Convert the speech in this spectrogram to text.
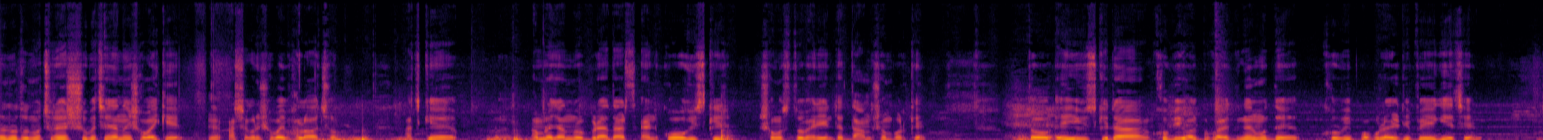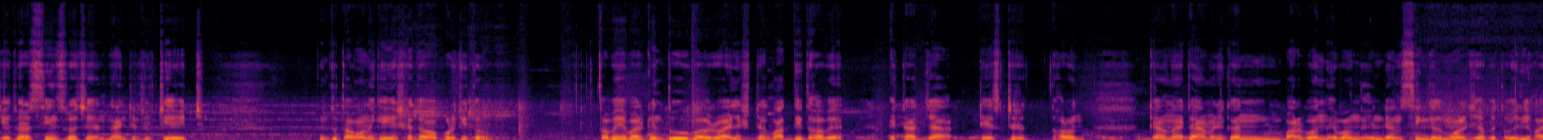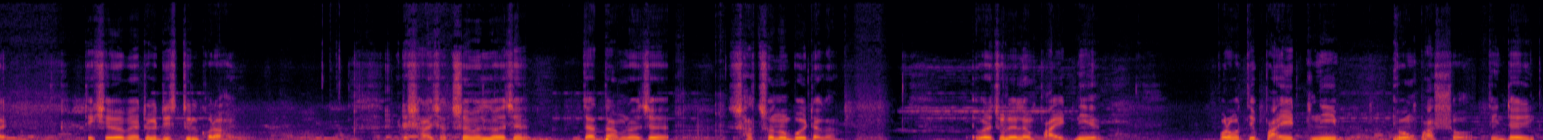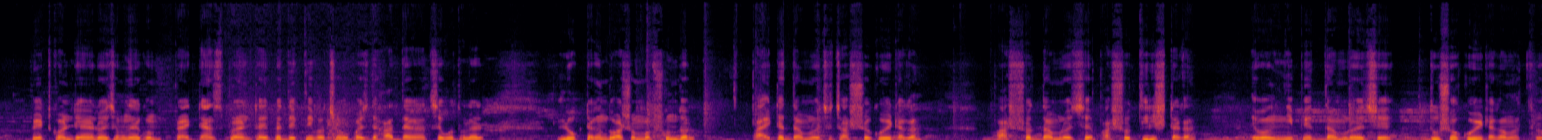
তো নতুন বছরের শুভেচ্ছা জানাই সবাইকে। আশা করি সবাই ভালো আছো। আজকে আমরা জানব ব্রাদার্স অ্যান্ড কো হুইস্কির সমস্ত ভ্যারিয়েন্টের দাম সম্পর্কে। তো এই হুইস্কিটা খুবই অল্প কয়েকদিনের মধ্যে খুবই পপুলারিটি পেয়ে গিয়েছে। যেহেতু এর সিন্স রয়েছে নাইনটিন ফিফটি এইট কিন্তু তাও অনেকেই এর সাথে অপরিচিত। তবে এবার কিন্তু রয়্যাল স্ট্যাগ বাদ দিতে হবে। এটার যা টেস্টের ধরন, কেননা এটা আমেরিকান বারবন এবং ইন্ডিয়ান সিঙ্গেল মল্ট যেভাবে তৈরি হয়, ঠিক সেভাবে এটাকে ডিস্টিল করা হয়। এটা সাড়ে সাতশো এমএল রয়েছে, যার দাম রয়েছে সাতশো নব্বই টাকা। এবারে চলে এলাম পাইট নিয়ে। পরবর্তী পাইট, নিপ এবং পাঁচশো তিনটেই পেট কন্টেনার রয়েছে মানে এরকম প্রায় ট্রান্সপারেন্ট টাইপের দেখতেই পাচ্ছ, ওপাশ দিয়ে হাত দেখা যাচ্ছে, বোতলের লুকটা কিন্তু অসম্ভব সুন্দর। পাইটের দাম রয়েছে চারশো কুড়ি টাকা, পাঁচশোর দাম রয়েছে পাঁচশো তিরিশ টাকা এবং নিপের দাম রয়েছে দুশো কুড়ি টাকা মাত্র।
